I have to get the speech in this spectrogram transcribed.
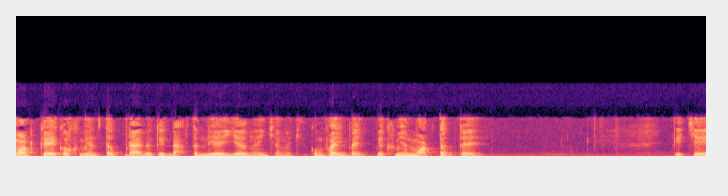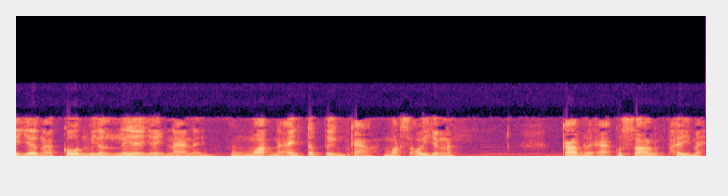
មាត់គេក៏គ្មានទឹកដែរដូចគេដាក់តនីយើងអីចឹងកុំភ័យពេកវាគ្មានមាត់ទឹកទេ គេជេរយើងអាកូនមានលាយអីណានេះមាត់ណែឯងទឹកពីអង្កលមាត់ស្អុយចឹងណាកើតដោយអកុសលភ័យម៉េះ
